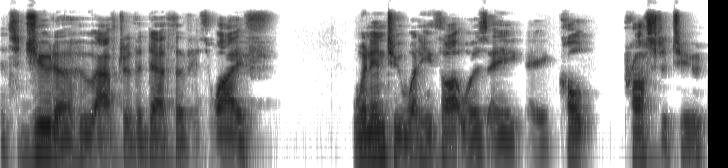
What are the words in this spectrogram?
It's Judah who, after the death of his wife, went into what he thought was a, a cult prostitute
